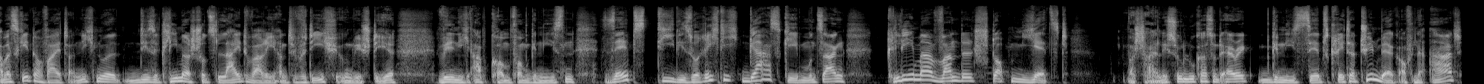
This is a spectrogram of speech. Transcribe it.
Aber es geht noch weiter. Nicht nur diese Klimaschutz-Light-Variante, für die ich irgendwie stehe, will nicht abkommen vom Genießen. Selbst die, die so richtig Gas geben und sagen, Klimawandel stoppen jetzt, wahrscheinlich so Lukas und Eric, genießt selbst Greta Thunberg auf eine Art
